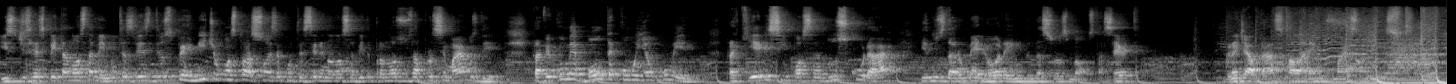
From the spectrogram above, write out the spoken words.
Isso diz respeito a nós também. Muitas vezes Deus permite algumas situações acontecerem na nossa vida para nós nos aproximarmos dele, para ver como é bom ter comunhão com ele, para que ele sim possa nos curar e nos dar o melhor ainda das suas mãos, tá certo? Um grande abraço, falaremos mais sobre isso.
